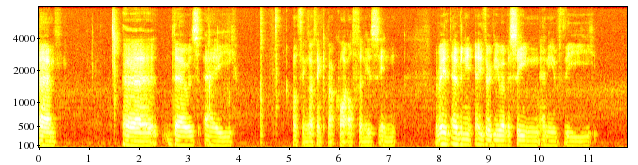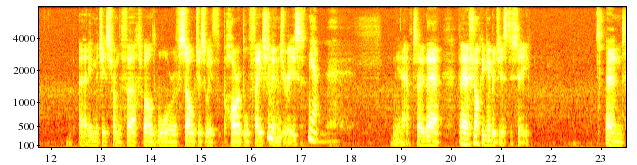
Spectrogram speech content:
Um, uh, there was a one of the things I think about quite often is in. Have either of you ever seen any of the uh, images from the First World War of soldiers with horrible facial Mhm. injuries? Yeah, Yeah, so they're they're shocking images to see, and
